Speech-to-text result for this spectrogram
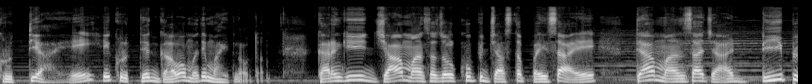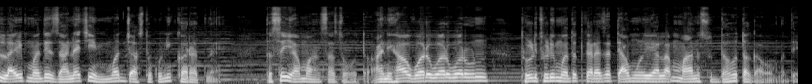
कृत्य आहे हे कृत्य गावामध्ये माहीत नव्हतं. कारण की ज्या माणसाजवळ खूप जास्त पैसा आहे त्या माणसाच्या डीप लाईफमध्ये जाण्याची हिंमत जास्त कोणी करत नाही. तसं या माणसाचं होतं. आणि हा वर वर वरून थोडी थोडी मदत करायचा त्यामुळे याला मानसुद्धा होता गावामध्ये.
